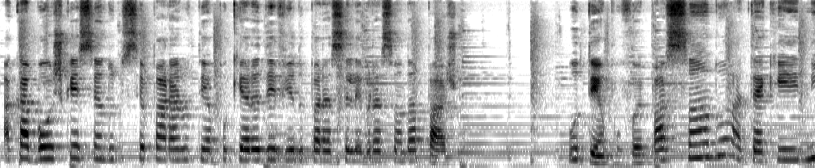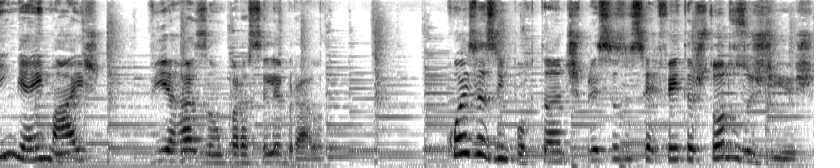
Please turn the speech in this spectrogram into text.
acabou esquecendo de separar o tempo que era devido para a celebração da Páscoa. O tempo foi passando até que ninguém mais via razão para celebrá-la. Coisas importantes precisam ser feitas todos os dias.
